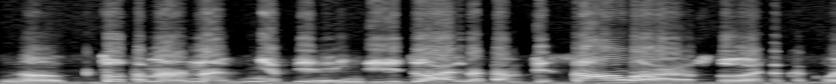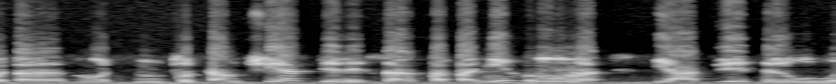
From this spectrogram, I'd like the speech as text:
ну, кто-то на, на, мне индивидуально там писал, что это какой-то, ну, тут там черт или сатанизм. Я ответил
